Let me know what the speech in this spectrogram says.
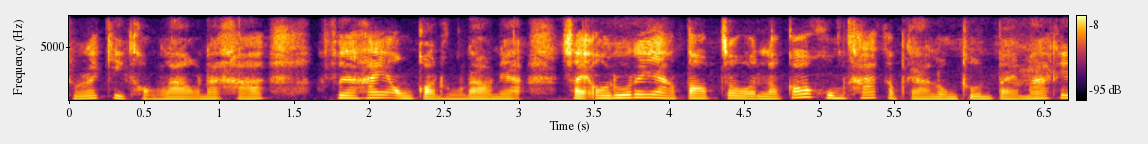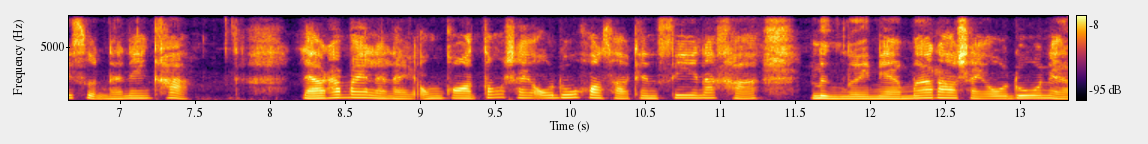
ธุรกิจของเรานะคะ เพื่อให้องค์กรของเราเนี่ยใช้โอรู้ได้อย่างตอบโจทย์ แล้วก็คุ้มค่ากับการลงทุนไปมากที่สุดนั่นเองค่ะ แล้วทำไมหลาย ๆ องค์กรต้องใช้ Odoo Consultancy นะคะหนึ่งเลยเนี่ย เมื่อเราใช้ Odoo เนี่ย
